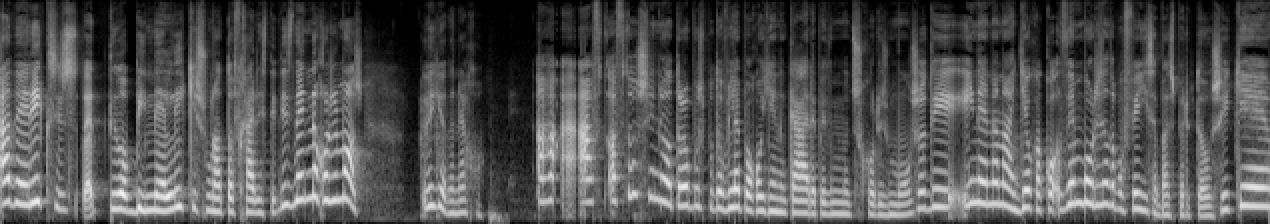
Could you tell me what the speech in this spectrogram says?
Αν δεν ρίξεις ε, το μπινελίκι σου να το ευχαριστηθείς, δεν είναι χωρισμός. Δίκιο δεν έχω αυτός είναι ο τρόπος που το βλέπω εγώ γενικά, ρε παιδί με τους χωρισμούς. Ότι είναι ένα αναγκαίο κακό. Δεν μπορείς να το αποφύγεις, εν πάση περιπτώσει. Και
